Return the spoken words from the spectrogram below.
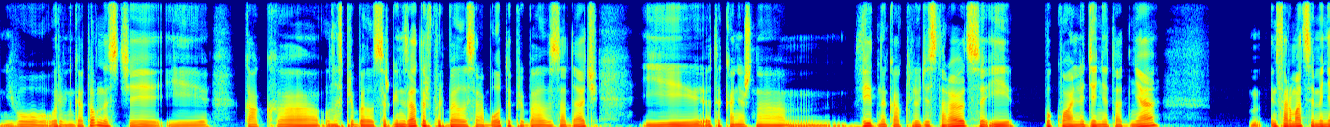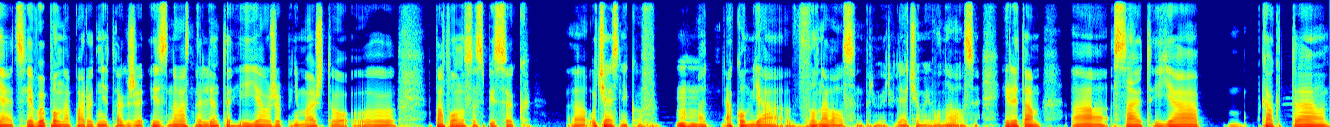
его уровень готовности, и как э, у нас прибавилось организаторов, прибавилось работы, прибавилось задач. И это, конечно, видно, как люди стараются, и буквально день ото дня информация меняется. Я выпал на пару дней также из новостной ленты, и я уже понимаю, что э, пополнился список участников, угу. о, о ком я волновался, например, или о чем я волновался. Или там э, сайт, я как-то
